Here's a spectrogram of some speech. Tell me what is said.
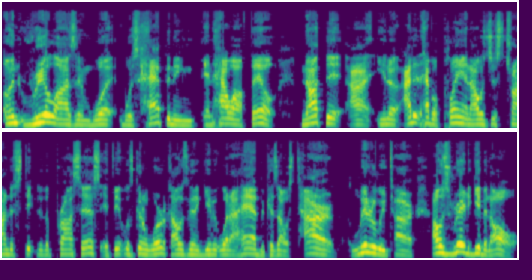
un- realizing what was happening and how I felt. Not that I, you know, I didn't have a plan. I was just trying to stick to the process. If it was going to work, I was going to give it what I had because I was tired, literally tired. I was ready to give it all,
